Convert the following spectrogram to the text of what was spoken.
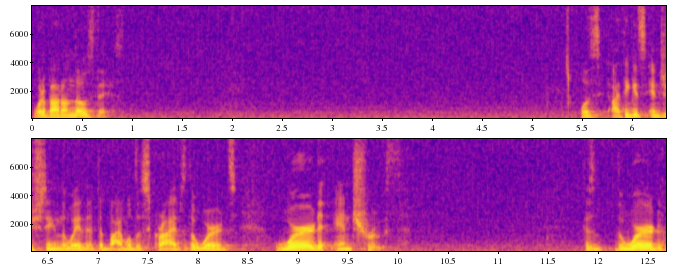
What about on those days? Well, I think it's interesting the way that the Bible describes the words word and truth. Because the word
